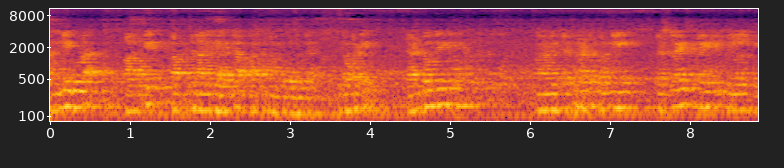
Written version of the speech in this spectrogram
అన్ని కూడా వాళ్ళకి పంపించడానికి అయితే అవకాశం మనకు దొరుకుతాయి. ఇది ఒకటి రెండోది మనం చెప్పినట్టు కొన్ని స్పెషలైజ్ ట్రైనింగ్ పిల్లలకి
